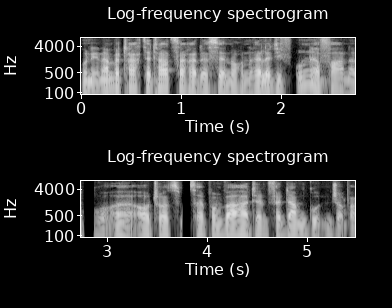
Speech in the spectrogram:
Und in Anbetracht der Tatsache, dass er noch ein relativ unerfahrener äh, Autor zum Zeitpunkt war, hat er einen verdammt guten Job.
